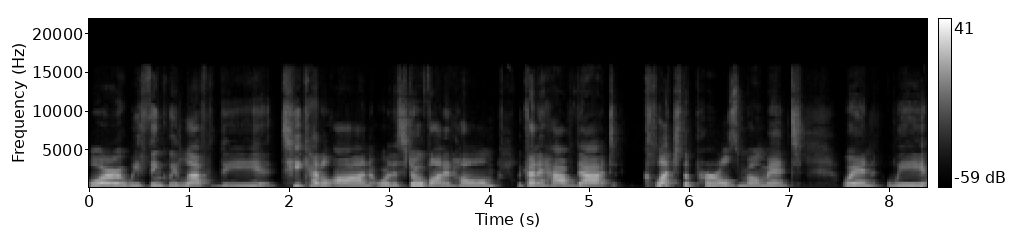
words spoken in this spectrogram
or we think we left the tea kettle on or the stove on at home. We kind of have that clutch the pearls moment when we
